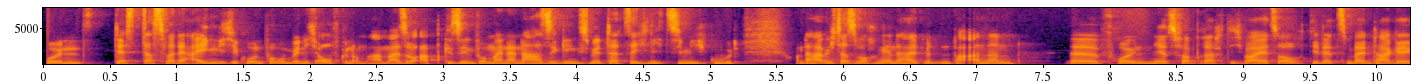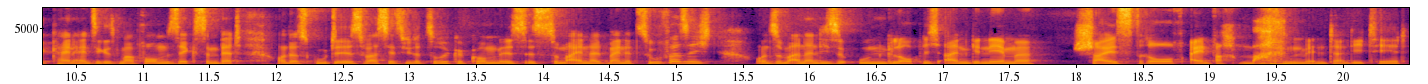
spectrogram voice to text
Und das, das war der eigentliche Grund, warum wir nicht aufgenommen haben. Also abgesehen von meiner Nase ging es mir tatsächlich ziemlich gut. Und da habe ich das Wochenende halt mit ein paar anderen äh, Freunden jetzt verbracht. Ich war jetzt auch die letzten beiden Tage kein einziges Mal vor um sechs im Bett. Und das Gute ist, was jetzt wieder zurückgekommen ist, ist zum einen halt meine Zuversicht und zum anderen diese unglaublich angenehme Scheiß drauf, einfach machen Mentalität.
